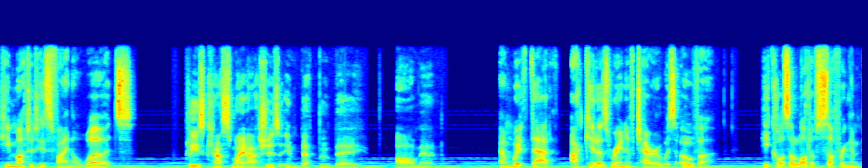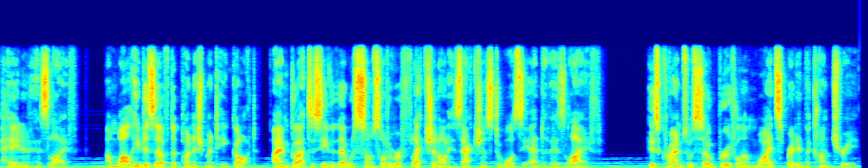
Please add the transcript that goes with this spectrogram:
he muttered his final words. Please cast my ashes in Beppu Bay. Amen. And with that, Akira's reign of terror was over. He caused a lot of suffering and pain in his life, and while he deserved the punishment he got, I am glad to see that there was some sort of reflection on his actions towards the end of his life. His crimes were so brutal and widespread in the country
